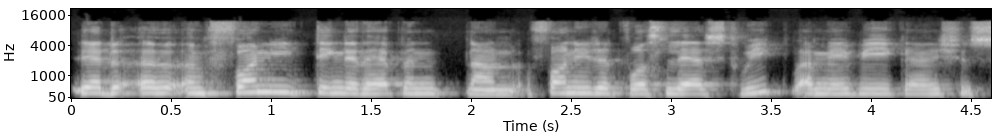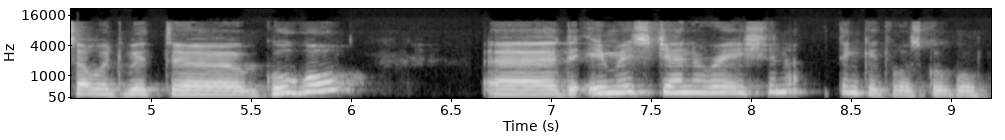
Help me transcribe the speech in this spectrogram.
Yeah the, uh, a funny thing that happened now funny that was last week but maybe you guys saw it with uh, google. Uh, the image generation i think it was google.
